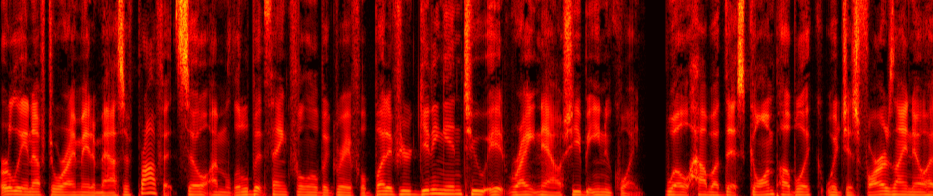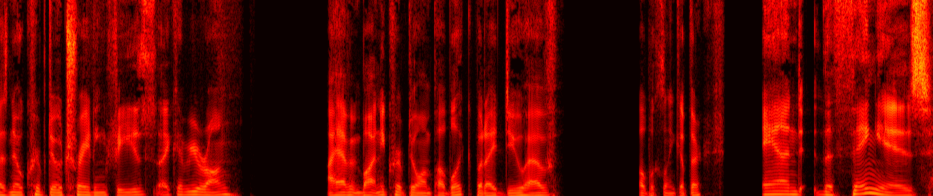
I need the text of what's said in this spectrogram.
early enough to where I made a massive profit. So I'm a little bit thankful, a little bit grateful. But if you're getting into it right now, Shiba Inu coin, well, how about this? Go on public, which, as far as I know, has no crypto trading fees. I could be wrong. I haven't bought any crypto on public, but I do have public link up there. And the thing is,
